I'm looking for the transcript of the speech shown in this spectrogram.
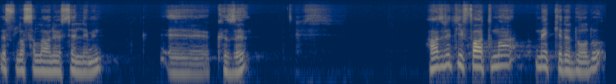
Resulullah sallallahu aleyhi ve sellemin eee, kızı. Hazreti Fatıma Mekke'de doğdu.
